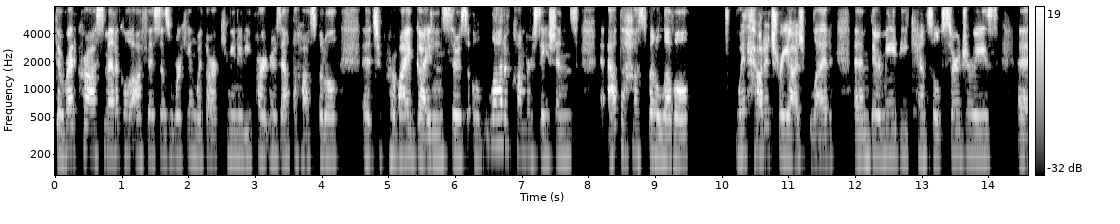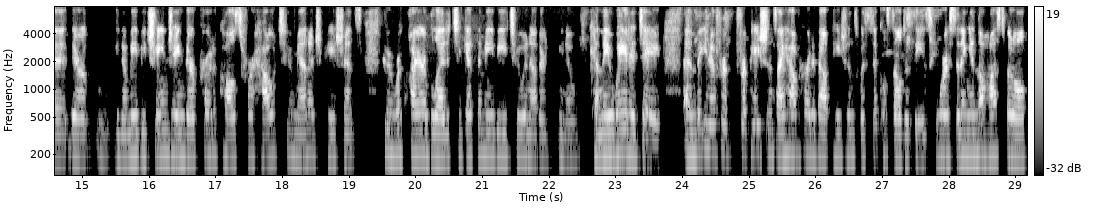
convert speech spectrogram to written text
the Red Cross Medical Office is working with our community partners at the hospital uh, to provide guidance. There's a lot of conversations at the hospital level with how to triage blood. Um, there may be canceled surgeries. Uh, there, you know, maybe changing their protocols for how to manage patients who require blood to get them maybe to another. You know, can they wait a day? Um, but you know, for for patients, I have heard about patients with sickle cell disease who are sitting in the hospital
